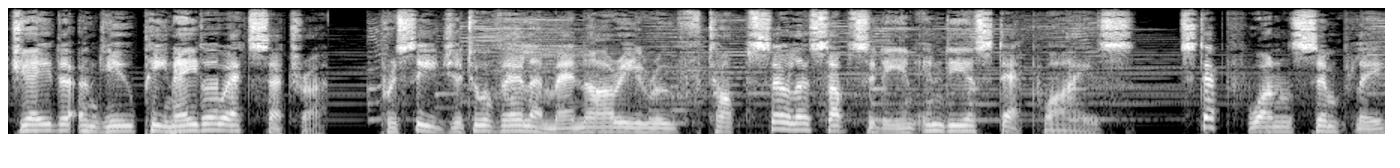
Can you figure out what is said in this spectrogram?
GEDA and UPNEDA etc. Procedure to avail MNRE rooftop solar subsidy in India stepwise. Step 1 Simply,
